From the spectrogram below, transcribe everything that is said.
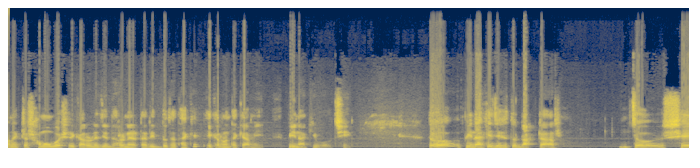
অনেকটা সমবয়সের কারণে যে ধরনের একটা হৃদ্যতা থাকে এই কারণে তাকে আমি পিনাকি বলছি। তো পিনাকি যেহেতু ডাক্তার তো সে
